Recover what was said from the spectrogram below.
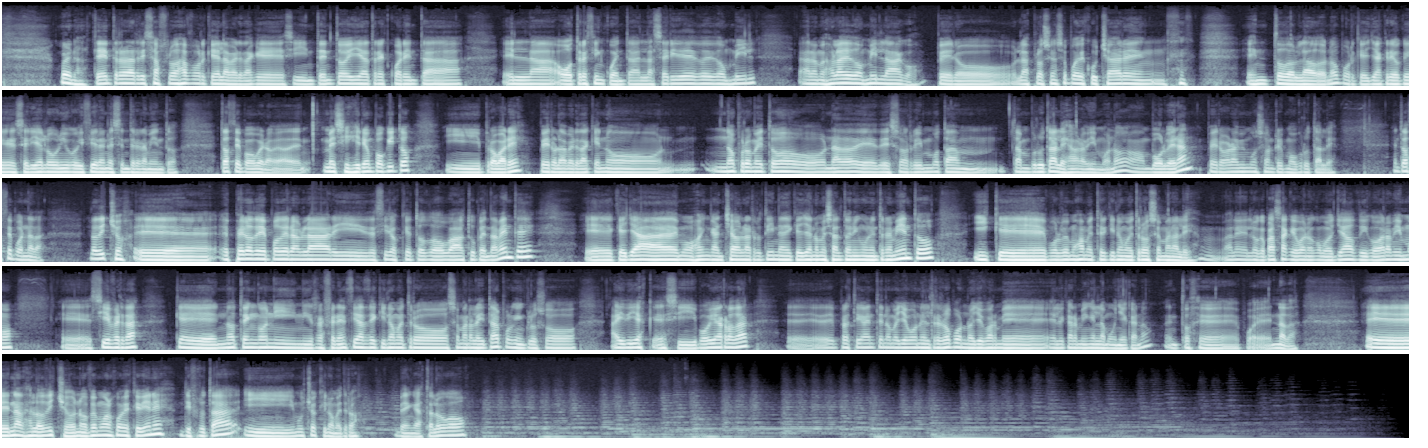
bueno, te entra la risa floja porque la verdad que si intento ir a 340 en la, o 350 en la serie de 2000 a lo mejor la de 2000 la hago, pero la explosión se puede escuchar en, en todos lados, ¿no? Porque ya creo que sería lo único que hiciera en ese entrenamiento. Entonces, pues bueno, me exigiré un poquito y probaré, pero la verdad que no, no prometo nada de, esos ritmos tan, tan brutales ahora mismo, ¿no? Volverán, pero ahora mismo son ritmos brutales. Entonces, pues nada. Lo dicho, eh, espero de poder hablar y deciros que todo va estupendamente. Eh, que ya hemos enganchado la rutina y que ya no me salto ningún entrenamiento y que volvemos a meter kilómetros semanales. ¿vale? Lo que pasa que, bueno, como ya os digo, ahora mismo eh, sí es verdad que no tengo ni, referencias de kilómetros semanales y tal, porque incluso hay días que si voy a rodar, prácticamente no me llevo en el reloj por no llevarme el Garmin en la muñeca, ¿no? Entonces, pues nada. Nada, lo dicho, nos vemos el jueves que viene, disfrutad y muchos kilómetros. Venga, hasta luego.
